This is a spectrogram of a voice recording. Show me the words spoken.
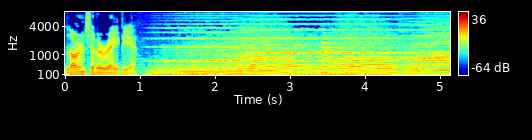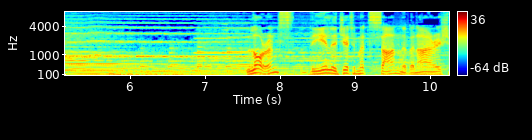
Lawrence of Arabia. Lawrence, the illegitimate son of an Irish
